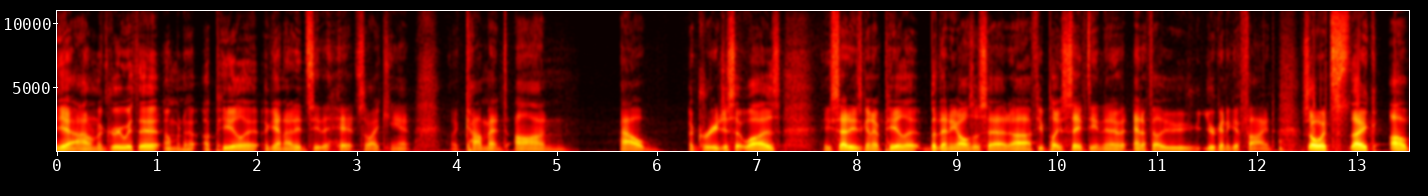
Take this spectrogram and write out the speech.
Yeah, I don't agree with it. I'm gonna appeal it. Again, I didn't see the hit, so I can't like comment on how egregious it was. He said he's going to appeal it, but then he also said uh, if you play safety in the NFL, you, you're going to get fined. So it's like a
